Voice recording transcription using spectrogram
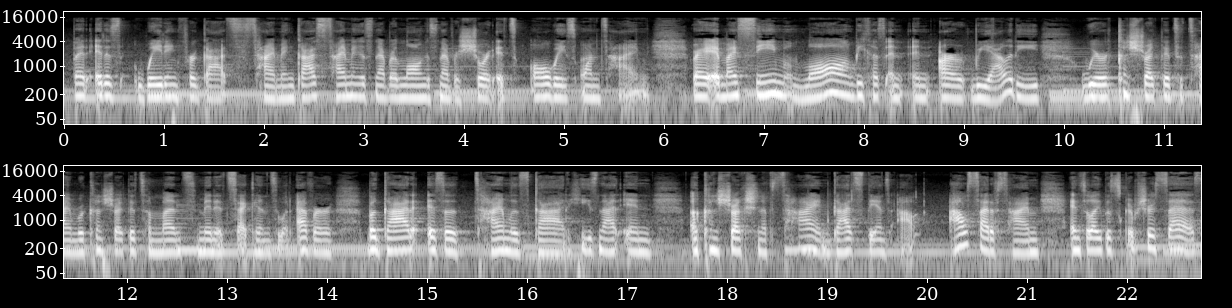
but it is waiting for God's timing. God's timing is never long, it's never short, it's always on time, right? It might seem long because in, in our reality, we're constructed to time, we're constructed to months, minutes, seconds, whatever. But God is a timeless God, He's not in a construction of time. God stands out outside of time. And so, like the scripture says,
